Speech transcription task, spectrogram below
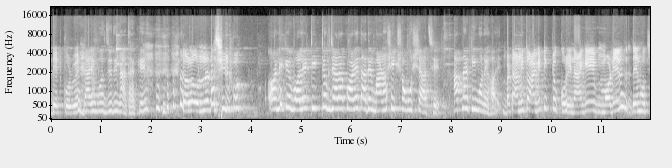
ডেট করবে। দাড়ি মোজ যদি না থাকে। তাহলে অন্যটা ছিল। অনেকে বলে টিকটক যারা করে তাদের মানসিক সমস্যা আছে। আপনার কি মনে হয়? বাট আমি তো আগে টিকটক করি না আগে মডেল দেন হচ্ছে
